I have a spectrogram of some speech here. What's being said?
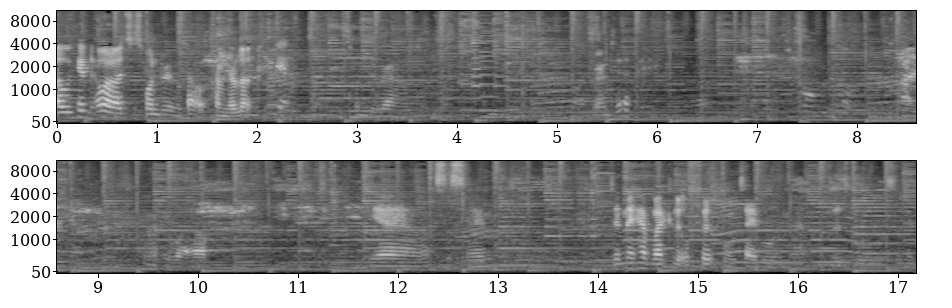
Oh, we can. Oh, I was just wondering about having a look. Just wander around. Around here. Wow. Yeah, that's the same. Didn't they have like a little football table in there? Football or something?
